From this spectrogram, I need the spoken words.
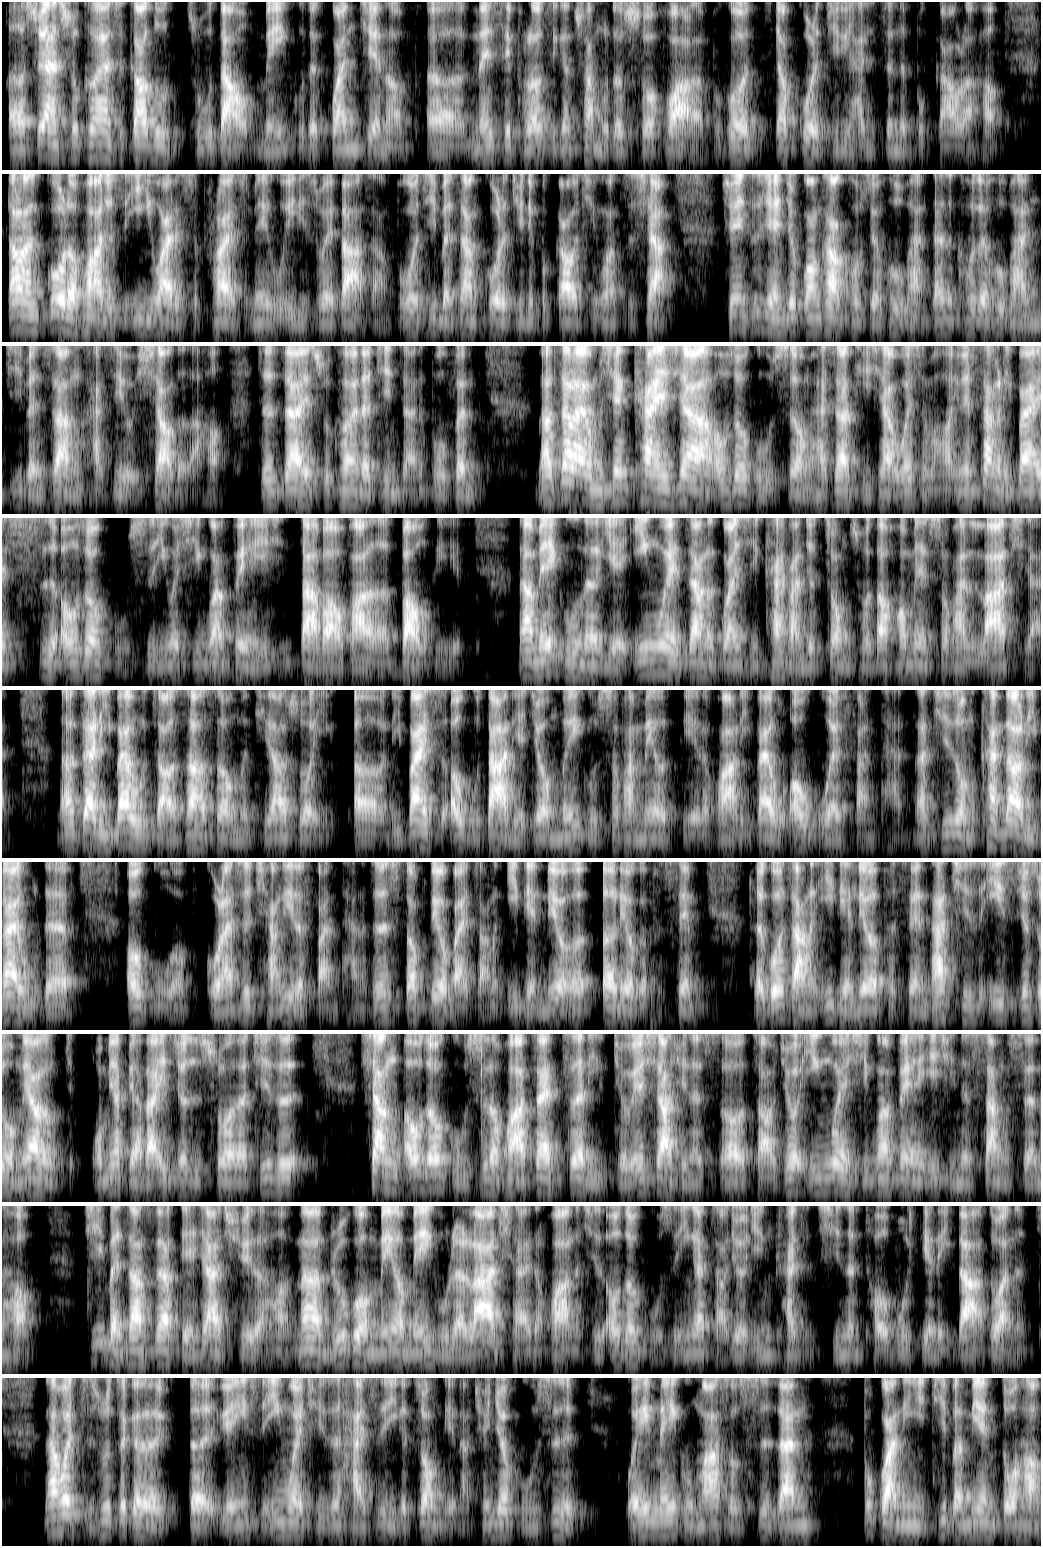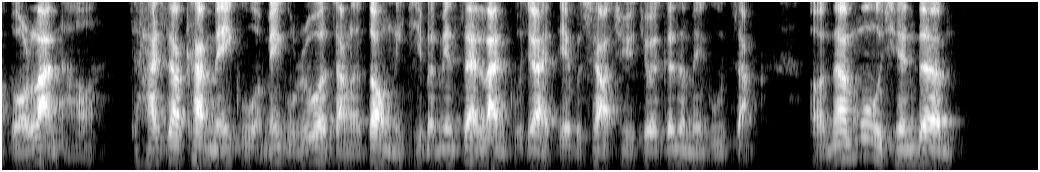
呃，虽然苏克兰是高度主导美股的关键哦，呃，Nancy Pelosi 跟川普都说话了，不过要过的几率还是真的不高了哈。当然过的话就是意外的 surprise，美股一定是会大涨。不过基本上过的几率不高的情况之下，所以之前就光靠口水护盘，但是口水护盘基本上还是有效的了哈。这是在苏克兰的进展的部分。那再来，我们先看一下欧洲股市，我们还是要提一下为什么哈？因为上个礼拜四欧洲股市因为新冠肺炎疫情大爆发而暴跌。那美股呢，也因为这样的关系，开盘就重挫，到后面收盘拉起来。那在礼拜五早上的时候，我们提到说，呃，礼拜四欧股大跌，就美股收盘没有跌的话，礼拜五欧股会反弹。那其实我们看到礼拜五的欧股哦，果然是强力的反弹了。这是 Stock 六百涨了一点六二二六个 percent，德国涨了一点六 percent。它其实意思就是我们要我们要表达意思就是说呢，其实像欧洲股市的话，在这里九月下旬的时候，早就因为新冠肺炎疫情的上升哈。基本上是要跌下去了哈，那如果没有美股的拉起来的话呢，其实欧洲股市应该早就已经开始形成头部跌了一大段了。那会指出这个的原因，是因为其实还是一个重点啊，全球股市唯美股马首是瞻，不管你基本面多好多烂哈，还是要看美股。美股如果涨得动，你基本面再烂，股价也跌不下去，就会跟着美股涨。哦，那目前的。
